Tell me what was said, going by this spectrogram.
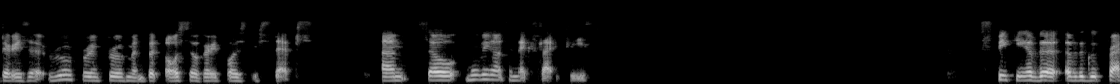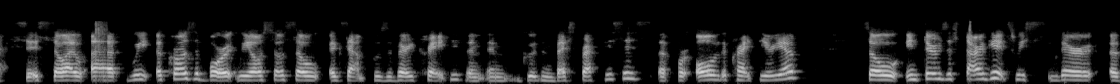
there is a room for improvement, but also very positive steps. Um, so moving on to the next slide, please. speaking of the of the good practices so i uh, we across the board we also saw examples of very creative and, and good and best practices uh, for all of the criteria so in terms of targets we there are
